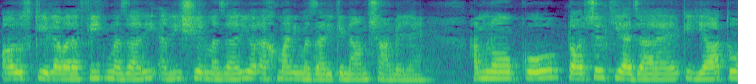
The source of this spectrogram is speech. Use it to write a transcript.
اور اس کے علاوہ رفیق مزاری، علی شیر مزاری اور اخمانی مزاری کے نام شامل ہیں۔ ہم لوگوں کو ٹارچر کیا جا رہا ہے کہ یا تو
